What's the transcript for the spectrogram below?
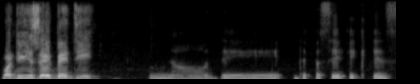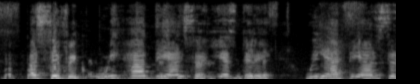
What do you say, Betty? No, the the Pacific is The Pacific. We had the the answer yesterday. We had the answer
